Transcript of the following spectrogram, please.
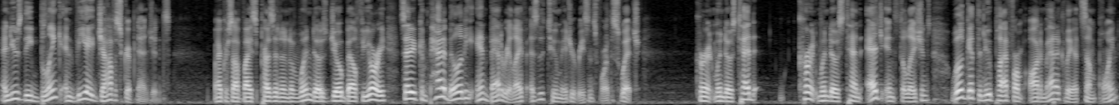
and use the Blink and V8 JavaScript engines. Microsoft Vice President of Windows Joe Belfiore cited compatibility and battery life as the two major reasons for the switch. Current Windows 10 current Windows 10 Edge installations will get the new platform automatically at some point,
